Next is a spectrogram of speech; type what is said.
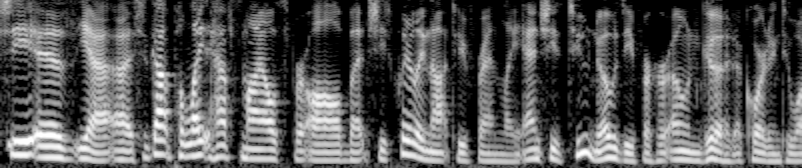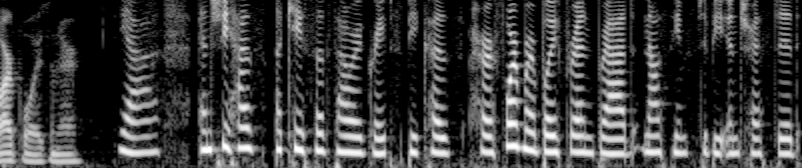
She is, yeah, uh, she's got polite half smiles for all, but she's clearly not too friendly, and she's too nosy for her own good, according to our poisoner. Yeah. And she has a case of sour grapes because her former boyfriend, Brad, now seems to be interested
